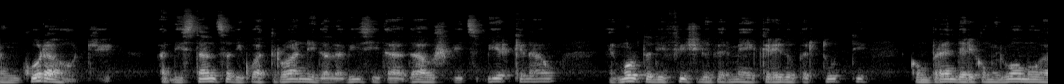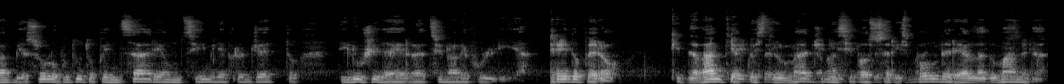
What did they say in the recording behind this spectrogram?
Ancora oggi, a distanza di quattro anni dalla visita ad Auschwitz-Birkenau, è molto difficile per me e credo per tutti comprendere come l'uomo abbia solo potuto pensare a un simile progetto di lucida e razionale follia. Credo però che davanti a queste immagini si possa rispondere alla domanda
